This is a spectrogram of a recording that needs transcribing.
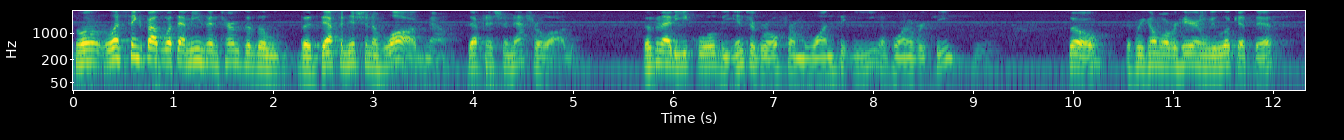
Well, let's think about what that means in terms of the, the definition of log now. Definition of natural log. Doesn't that equal the integral from 1 to e of 1 over t? So, if we come over here and we look at this,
